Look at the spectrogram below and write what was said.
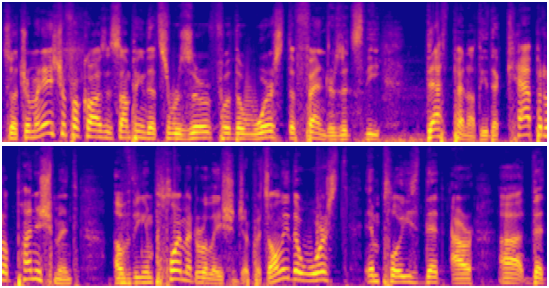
So termination for cause is something that's reserved for the worst offenders. It's the death penalty, the capital punishment of the employment relationship. It's only the worst employees that are uh, that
